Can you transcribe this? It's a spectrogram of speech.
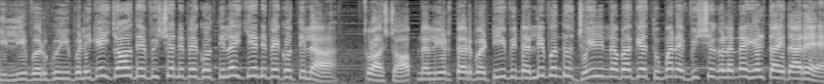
ಇಲ್ಲಿವರೆಗೂ ಇವಳಿಗೆ ಯಾವುದೇ ವಿಷಯನವೇ ಗೊತ್ತಿಲ್ಲ, ಏನಿವೆ ಗೊತ್ತಿಲ್ಲ. ಸೊ ಆ ಶಾಪ್ನಲ್ಲಿ ಇರ್ತಾ ಇರುವ ಟಿವಿನಲ್ಲಿ ಒಂದು ಜೈಲಿನ ಬಗ್ಗೆ ತುಂಬಾನೇ ವಿಷಯಗಳನ್ನ ಹೇಳ್ತಾ ಇದ್ದಾರೆ.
